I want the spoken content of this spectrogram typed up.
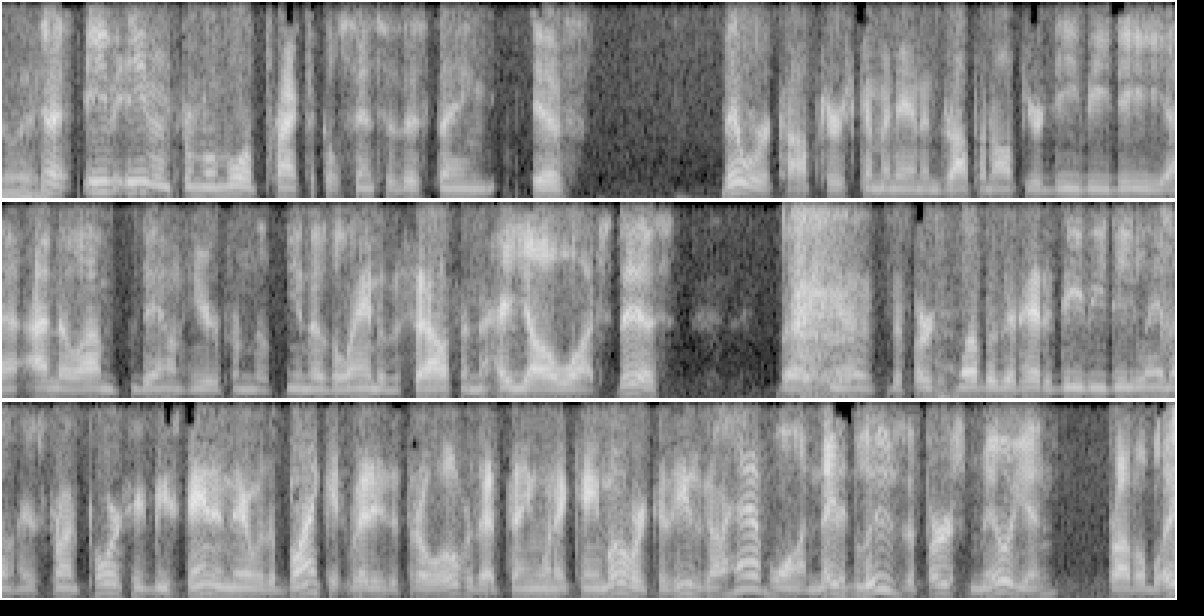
Go ahead. You know, even, even from a more practical sense of this thing, if there were copters coming in and dropping off your DVD, I, I know I'm down here from the you know the land of the South, and hey y'all watch this. But you know, the first Bubba that had a DVD land on his front porch, he'd be standing there with a blanket ready to throw over that thing when it came over because he was going to have one. They'd lose the first million probably.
